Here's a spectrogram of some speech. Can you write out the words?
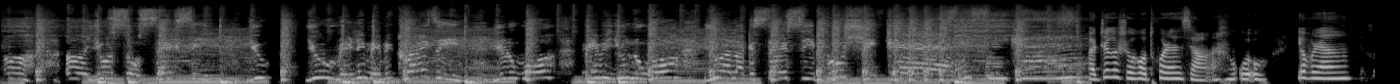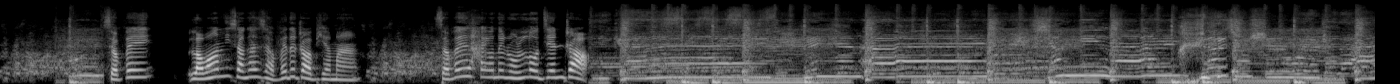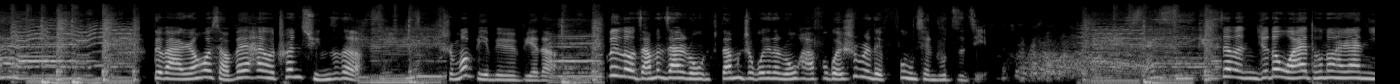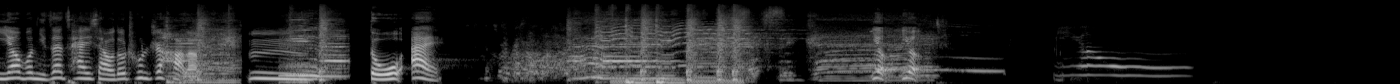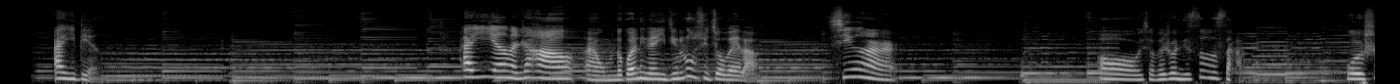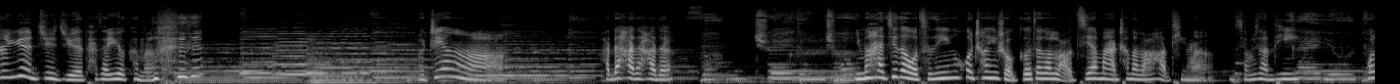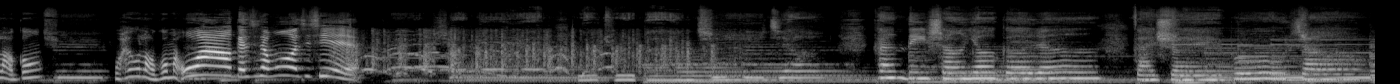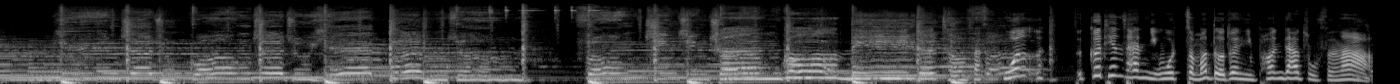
啊，这个时候突然想，我我要不然小飞老王，你想看小飞的照片吗？小飞还有那种露肩照。对吧？然后小飞还有穿裙子的，什么别别别别的，为了咱们家荣咱们直播间的荣华富贵，是不是得奉献出自己？再问，你觉得我爱彤彤还是爱你？要不你再猜一下，我都充值好了。嗯，都爱。哟哟，喵，爱一点。嗨，一言，晚上好。哎，我们的管理员已经陆续就位了。星儿，哦，小飞说你是不是傻？我是越拒绝他才越可能。哦，这样啊。好的，好的，好的。你们还记得我曾经会唱一首歌叫做《老街》吗？唱的老好听了，想不想听？我老公，我还有老公吗？哇，感谢小莫，谢谢。看地上有个人在睡不着。云遮住光，遮住夜更长，风轻轻穿过你，我哥天才你，我怎么得罪你？跑你家祖坟了？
